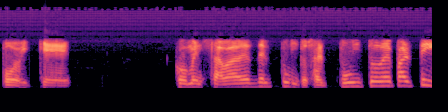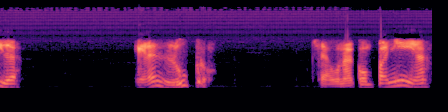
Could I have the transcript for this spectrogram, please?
Porque comenzaba desde el punto, o sea, el punto de partida era el lucro. O sea, una compañía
